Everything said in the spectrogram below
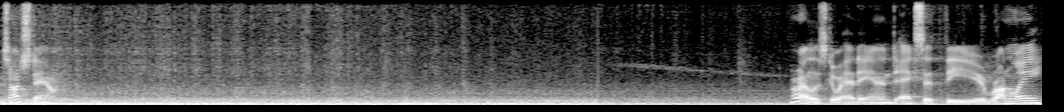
And touchdown. All right, let's go ahead and exit the runway.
